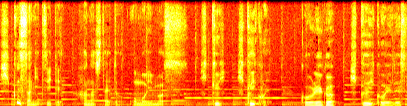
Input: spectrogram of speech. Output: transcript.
低さについて話したいと思います。低い低い声。これが低い声です。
